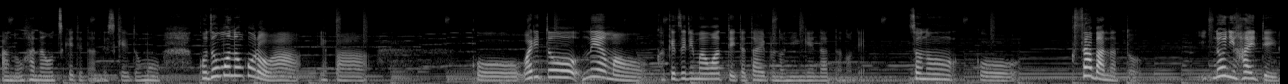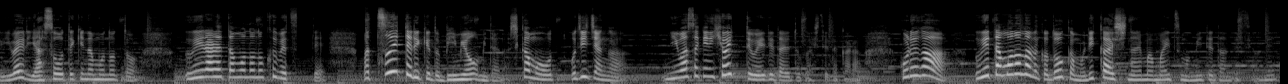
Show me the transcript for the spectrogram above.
あのお花をつけてたんですけれども子供の頃はやっぱこう割と野山を駆けずり回っていたタイプの人間だったのでそのこう草花と野に生えているいわゆる野草的なものと植えられたものの区別って、まあ、ついてるけど微妙みたいな。しかもおおじいちゃんが庭先にひょいって植えてたりとかしてたからこれが植えたものなのかどうかも理解しないままいつも見てたんですよね。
